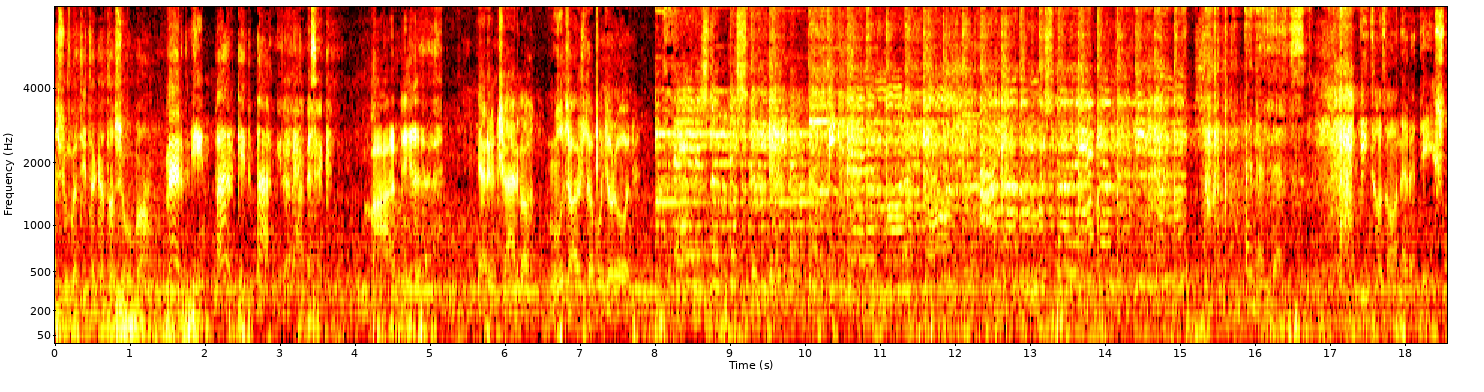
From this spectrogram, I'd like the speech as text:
fogassunk be titeket a showba? Mert én bárkit bármire ráveszek. Bármire? Gyerünk, sárga, mutasd a bugyorod! Szeresd a testembe, titkálom Mit haza a nevetést?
